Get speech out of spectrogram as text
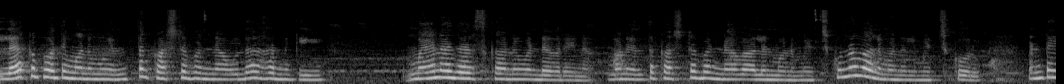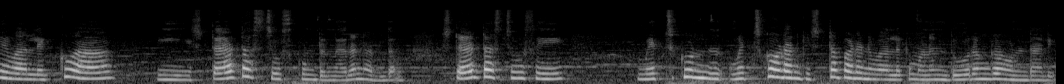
లేకపోతే మనము ఎంత కష్టపడినా ఉదాహరణకి మేనేజర్స్ కానివ్వండి ఎవరైనా మనం ఎంత కష్టపడినా వాళ్ళని మనం మెచ్చుకున్నా వాళ్ళు మనల్ని మెచ్చుకోరు. అంటే వాళ్ళు ఎక్కువ ఈ స్టేటస్ చూసుకుంటున్నారని అర్థం. స్టేటస్ చూసి మెచ్చుకు మెచ్చుకోవడానికి ఇష్టపడని వాళ్ళకి మనం దూరంగా ఉండాలి.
